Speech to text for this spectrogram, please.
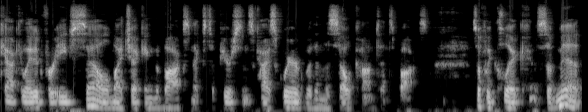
calculated for each cell by checking the box next to Pearson's chi-squared within the cell contents box. So if we click Submit,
